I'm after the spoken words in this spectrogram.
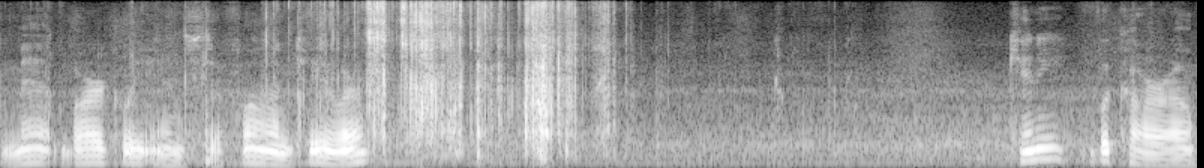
Matt Barkley, and Stepfan Taylor. Kenny Vaccaro.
